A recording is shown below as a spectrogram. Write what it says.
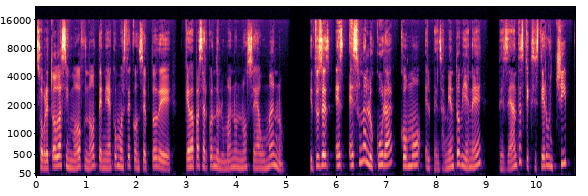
sobre todo Asimov, ¿no? Tenía como este concepto de qué va a pasar cuando el humano no sea humano. Entonces, es, es una locura cómo el pensamiento viene desde antes que existiera un chip.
